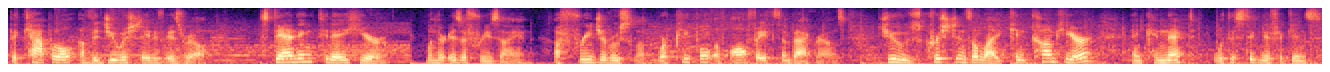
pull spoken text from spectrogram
the capital of the Jewish state of Israel, standing today here when there is a free Zion, a free Jerusalem, where people of all faiths and backgrounds, Jews, Christians alike, can come here and connect with the significance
